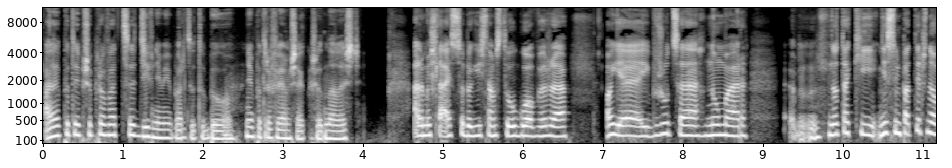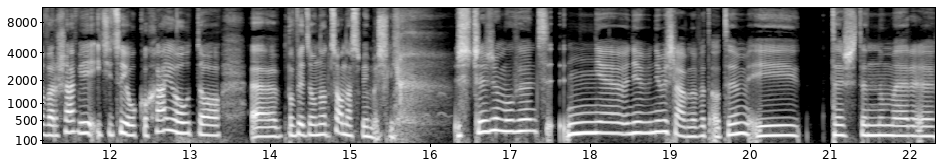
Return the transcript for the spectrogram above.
ale po tej przeprowadzce dziwnie mi bardzo to było. Nie potrafiłam się jakoś odnaleźć. Ale myślałaś sobie gdzieś tam z tyłu głowy, że ojej, wrzucę numer no taki niesympatyczny o Warszawie i ci, co ją kochają, to e, powiedzą, no co ona sobie myśli. Szczerze mówiąc, nie, nie, nie myślałam nawet o tym i też ten numer e,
